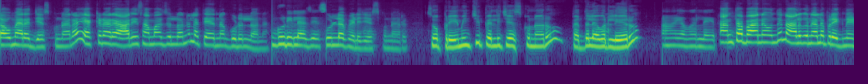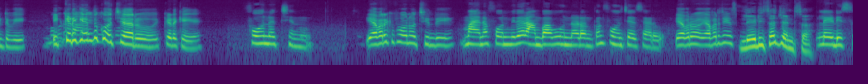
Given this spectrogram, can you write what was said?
లవ్ మ్యారేజ్ చేసుకున్నారా? ఎక్కడ? ఆర్య సమాజంలోనా లేకపోతే ఏదైనా గుడుల్లోనా? గుడిలో చేసి గుళ్ళో పెళ్ళి చేసుకున్నారు. సో ప్రేమించి పెళ్ళి చేసుకున్నారు పెద్దలు ఎవరు లేరు? ఎవరు లేరు. అంతా బానే ఉంది. నాలుగు నెలల ప్రెగ్నెంట్వి. ఇక్కడికి ఎందుకు వచ్చారు ఇక్కడికి? ఫోన్ వచ్చింది. ఎవరికి ఫోన్ వచ్చింది? మా ఆయన ఫోన్ మీద రాంబాబు ఉన్నాడు అనుకొని ఫోన్ చేశారు. ఎవరో ఎవరు చేసి? లేడీసా జెంట్సా? లేడీస్.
